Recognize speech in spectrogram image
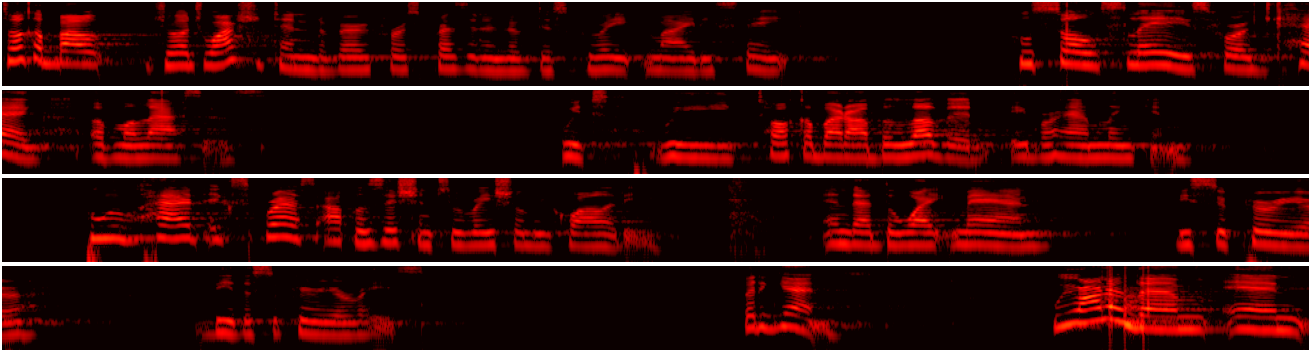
Talk about George Washington, the very first president of this great, mighty state. who sold slaves for a keg of molasses. We, we talk about our beloved Abraham Lincoln, who had expressed opposition to racial equality and that the white man be superior, be the superior race. But again, we honor them and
